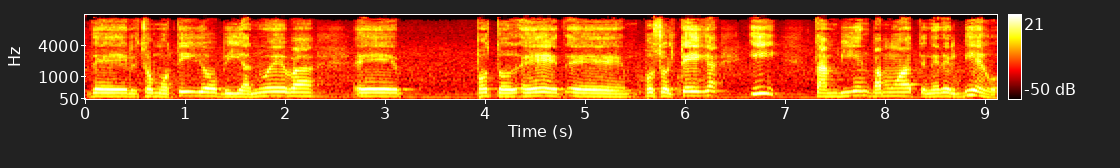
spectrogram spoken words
de Somotillo, Villanueva, eh, eh, eh, Pozoltega y también vamos a tener el viejo,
